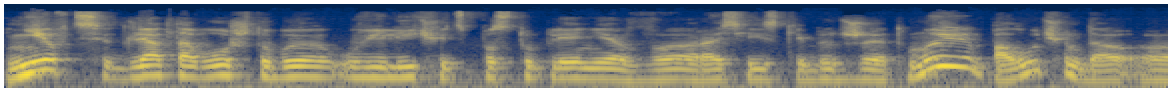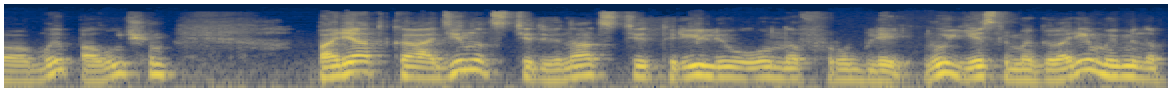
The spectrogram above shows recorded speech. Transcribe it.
нефть для того, чтобы увеличить поступление в российский бюджет, мы получим, да, э, мы получим порядка 11-12 триллионов рублей. Ну, если мы говорим именно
